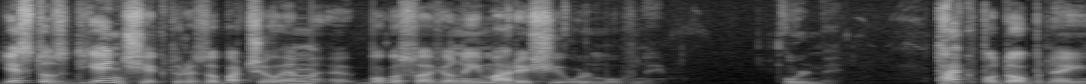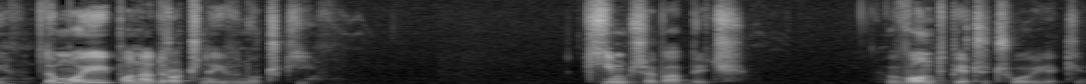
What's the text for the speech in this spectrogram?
Jest to zdjęcie, które zobaczyłem e, błogosławionej Marysi Ulmówny, Ulmy. Tak podobnej do mojej ponadrocznej wnuczki. Kim trzeba być? Wątpię, czy człowiekiem.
